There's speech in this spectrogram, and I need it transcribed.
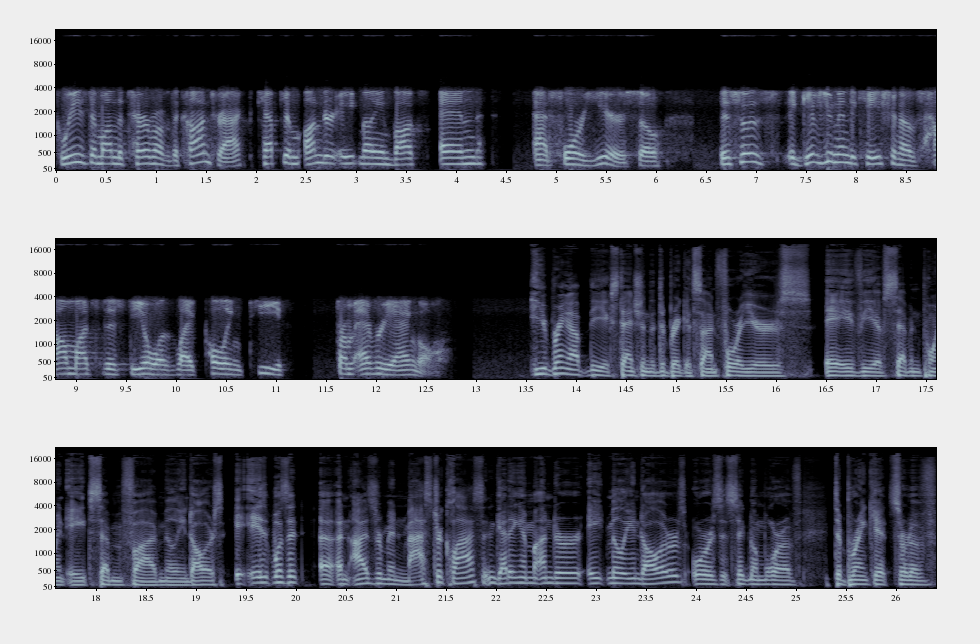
squeezed him on the term of the contract, kept him under eight million bucks, and at four years. So this was it gives you an indication of how much this deal was like pulling teeth from every angle. You bring up the extension that DeBrincat signed, four years, AAV of seven point eight seven five million dollars. Was it an Yzerman masterclass in getting him under eight million dollars, or is it signal more of DeBrincat sort of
